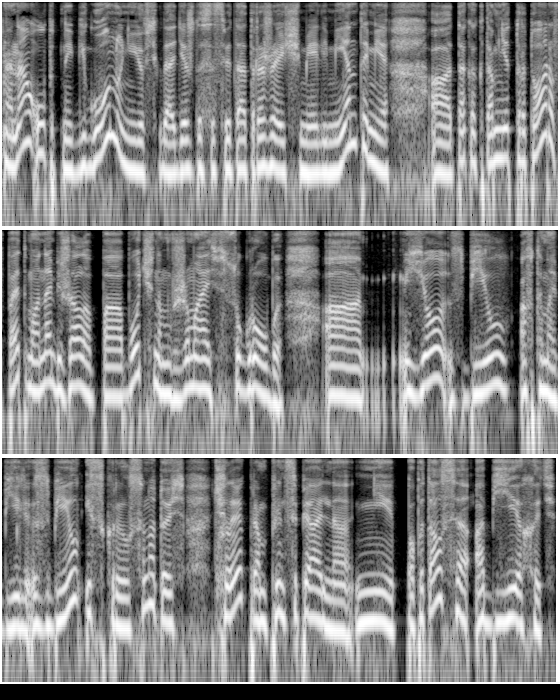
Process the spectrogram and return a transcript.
она опытный бегун, у нее всегда одежда со светоотражающими элементами, а, так как там нет тротуаров, поэтому она бежала по обочинам, вжимаясь в сугробы. А, ее сбил автомобиль, сбил и скрылся. Ну, то есть человек прям принципиально не попытался объехать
